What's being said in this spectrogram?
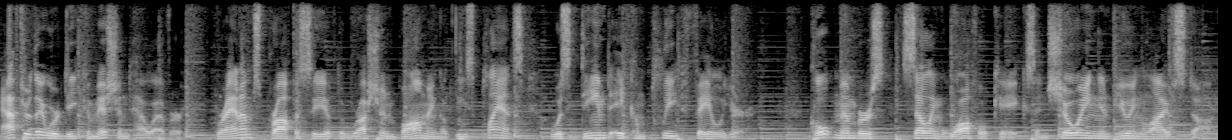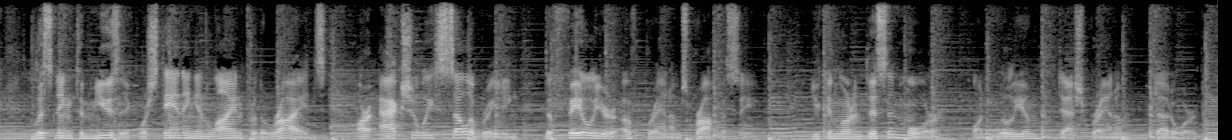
After they were decommissioned, however, Branham's prophecy of the Russian bombing of these plants was deemed a complete failure. Cult members selling waffle cakes and showing and viewing livestock, listening to music, or standing in line for the rides are actually celebrating the failure of Branham's prophecy. You can learn this and more on william-branham.org.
